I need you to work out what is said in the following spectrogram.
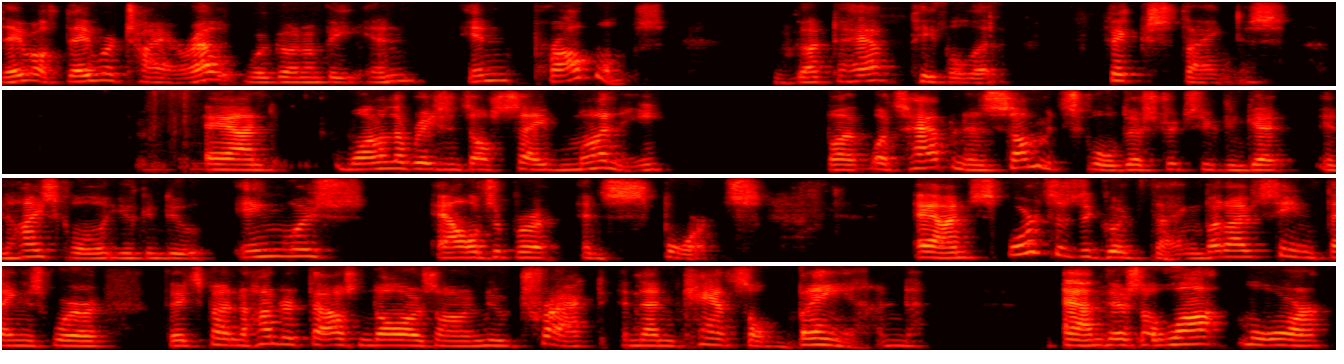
they will, if they retire out, we're gonna be in, in problems. We've got to have people that fix things. Mm-hmm. And one of the reasons they'll save money. But what's happened in some school districts, you can get in high school, you can do English, algebra, and sports. And sports is a good thing, but I've seen things where they'd spend a hundred thousand dollars on a new track and then cancel band. And there's a lot more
